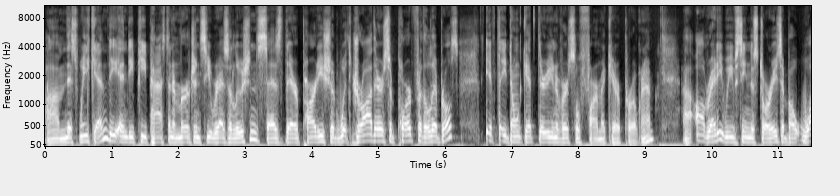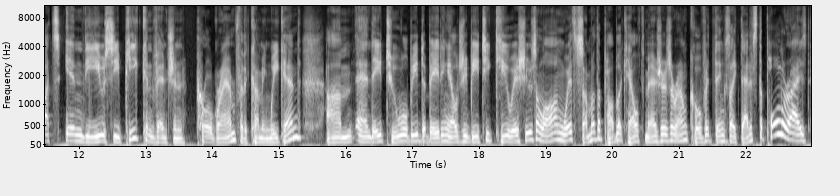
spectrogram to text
Um, this weekend, the NDP passed an emergency resolution, says their party should withdraw their support for the Liberals if they don't get their universal pharmacare program. Uh, already, we've seen the stories about what's in the UCP convention program for the coming weekend, um, and they too will be debating LGBTQ issues along with some of the public health measures around COVID, things like that. It's the polarized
